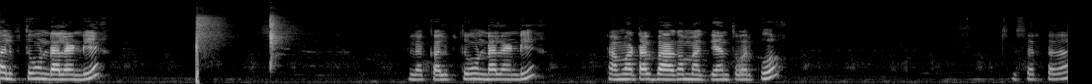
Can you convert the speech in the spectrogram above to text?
కలుపుతూ ఉండాలండి. ఇలా కలుపుతూ ఉండాలండి. టమాటాలు బాగా మగ్గేంత వరకు. చూసారు కదా?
